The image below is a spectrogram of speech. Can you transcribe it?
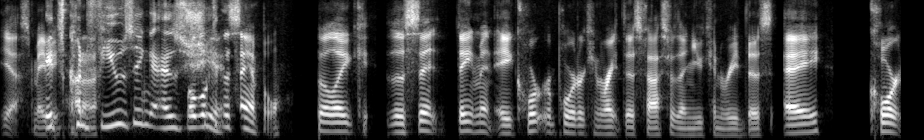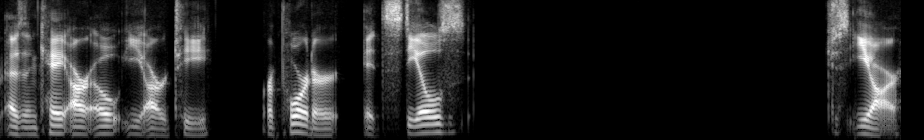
yes, maybe. it's I don't know. confusing as Well, shit. look at the sample. So, like the sta- statement, a court reporter can write this faster than you can read this. A court, as in K R O E R T, reporter, it steals just E R.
